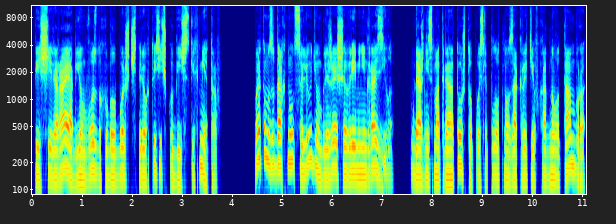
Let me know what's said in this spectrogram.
В пещере рая объем воздуха был больше 4000 кубических метров. Поэтому задохнуться людям в ближайшее время не грозило, даже несмотря на то, что после плотного закрытия входного тамбура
